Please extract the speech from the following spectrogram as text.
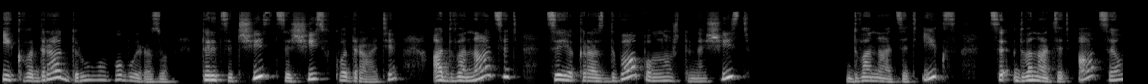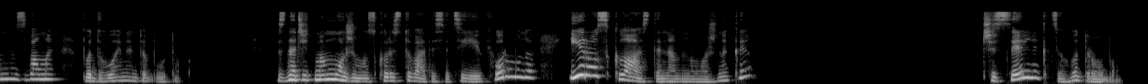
і квадрат другого виразу. 36 – це 6 в квадраті, а 12 – це якраз 2 помножити на 6, 12х, це 12а – це у нас з вами подвойний добуток. Значить, ми можемо скористуватися цією формулою і розкласти на множники чисельник цього дробу.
